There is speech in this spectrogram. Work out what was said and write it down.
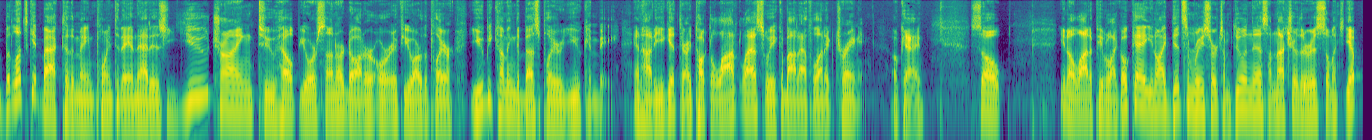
but let's get back to the main point today, and that is you trying to help your son or daughter, or if you are the player, you becoming the best player you can be. And how do you get there? I talked a lot last week about athletic training. Okay, so you know, a lot of people are like, okay, you know, I did some research. I'm doing this. I'm not sure there is so much. Yep.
